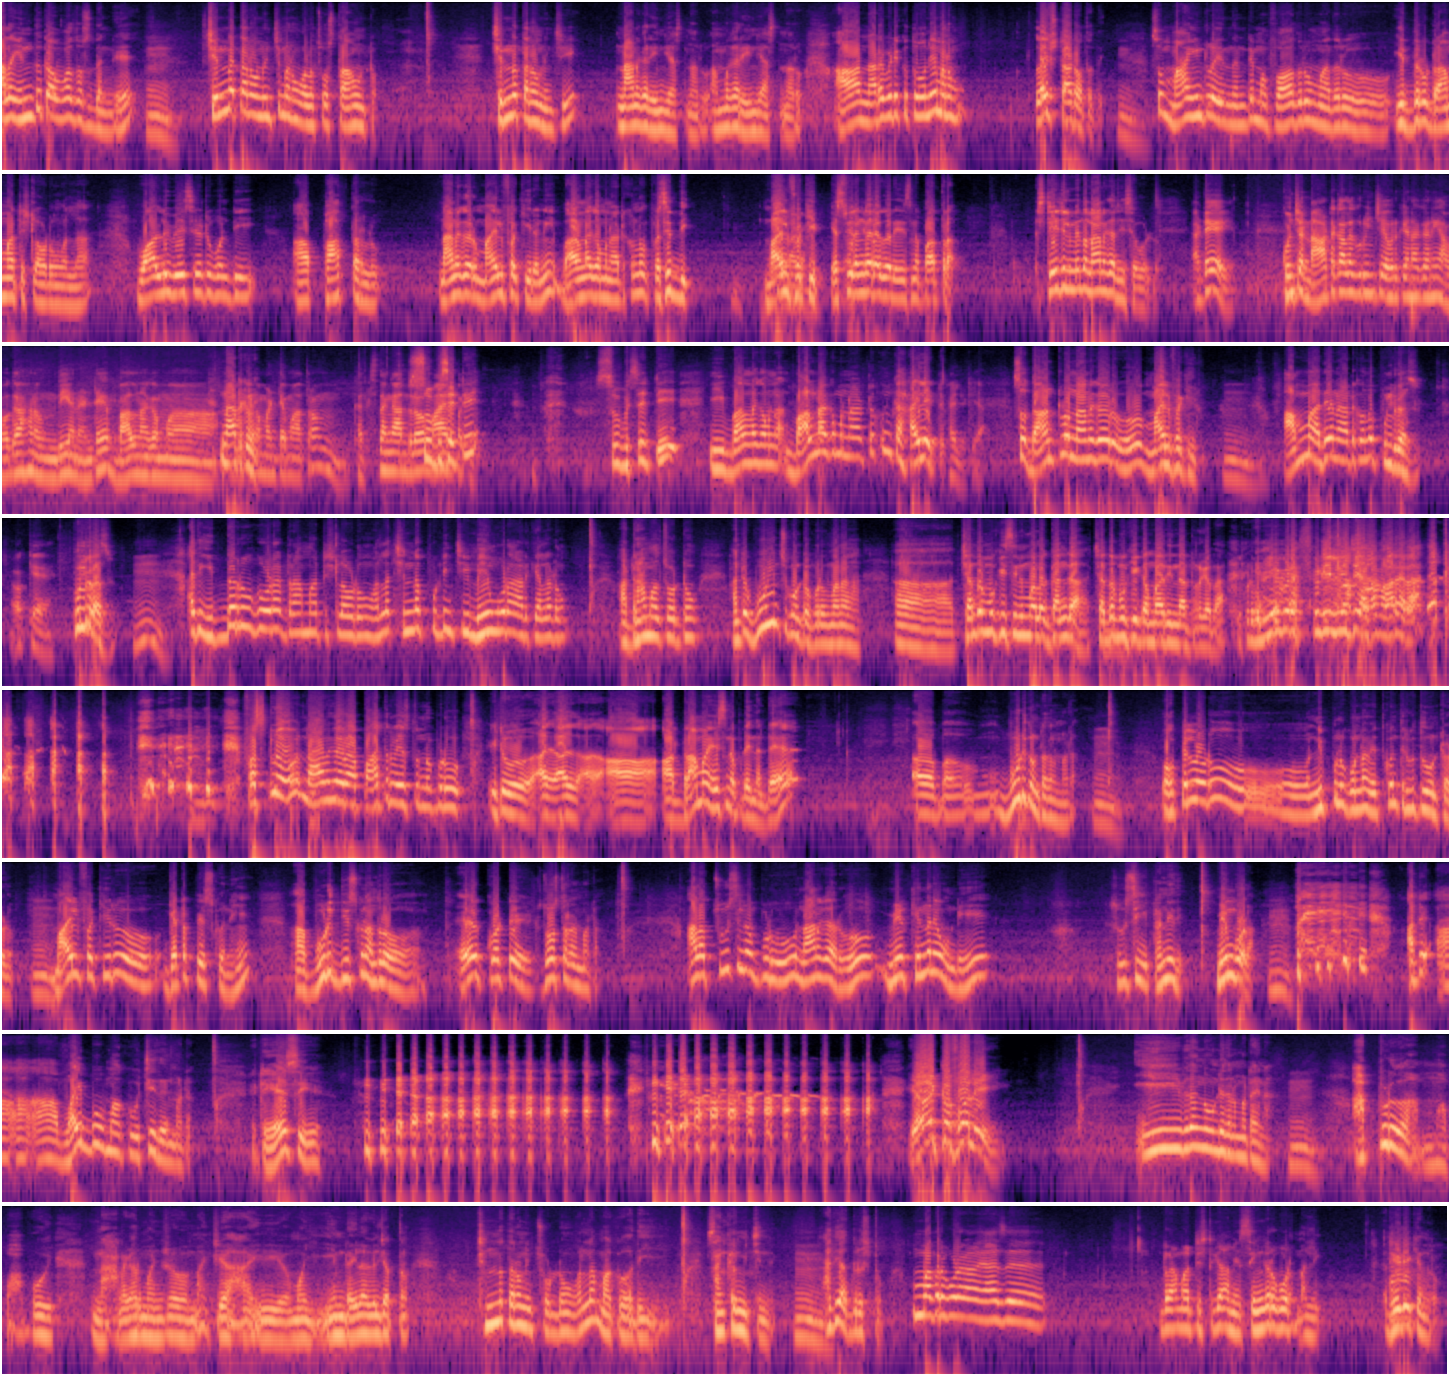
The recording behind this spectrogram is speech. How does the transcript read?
అలా ఎందుకు అవ్వాల్సి వస్తుందండి. చిన్నతనం నుంచి మనం వాళ్ళని చూస్తూ ఉంటాం. చిన్నతనం నుంచి నాన్నగారు ఏం చేస్తున్నారు అమ్మగారు ఏం చేస్తున్నారు ఆ నడవడికతోనే మనం లైఫ్ స్టార్ట్ అవుతుంది. సో మా ఇంట్లో ఏంటంటే మా ఫాదరు మదరు ఇద్దరు డ్రామాటిస్టులు అవడం వల్ల వాళ్ళు వేసేటువంటి ఆ పాత్రలు నాన్నగారు మాయిల్ ఫకీర్ అని బాలనాగమ్మ నాటకంలో ప్రసిద్ధి. మాయిల్ ఫకీర్ ఎస్వి రంగారావు గారు వేసిన పాత్ర. స్టేజ్ల మీద నాన్నగారు చేసేవాళ్ళు. అంటే కొంచెం నాటకాల గురించి ఎవరికైనా కానీ అవగాహన ఉంది అని అంటే బాలనాగమ్మ. నాటకం అంటే మాత్రం ఖచ్చితంగా అందులో సుబ్బిశెట్టి. సుబ్బిశెట్టి ఈ బాలనాగమ్మ బాలనాగమ్మ నాటకం ఇంకా హైలైట్. హైలైట్ సో దాంట్లో నాన్నగారు మాయిల్ ఫకీర్. అమ్మ అదే నాటకంలో పులిరాజు. ఓకే. పులిరాజు. అది ఇద్దరు కూడా డ్రామాటిస్టులు అవడం వల్ల చిన్నప్పటి నుంచి మేము కూడా ఆడికి వెళ్ళడం ఆ డ్రామాలు చూడడం అంటే ఊహించుకుంటాం. ఇప్పుడు మన చంద్రముఖి సినిమాలో గంగ చంద్రముఖిగా మారింది అంటారు కదా. ఇప్పుడు మీరు కూడా సునీల్ నుంచి ఎలా మారారా? ఫస్ట్లో నాన్నగారు ఆ పాత్ర వేస్తున్నప్పుడు ఇటు ఆ- డ్రామా వేసినప్పుడు ఏంటంటే బూడిద ఉంటుంది అనమాట. ఒక పిల్లోడు నిప్పులు గుండం ఎత్తుకొని తిరుగుతూ ఉంటాడు. మాయిల్ ఫకీరు గెటప్ వేసుకొని ఆ బూడిద తీసుకొని అందులో ఏ కొట్టి చూస్తాడనమాట. అలా చూసినప్పుడు నాన్నగారు మేము కిందనే ఉండి చూసి ఇటనేది మేము కూడా. అంటే ఆ- వైబ్ మాకు వచ్చేది అనమాట ఇటు వేసి ఏకఫోలి ఈ విధంగా ఉండేదన్నమాట ఆయన. అప్పుడు అమ్మ బాబోయ్ నాన్నగారు మంచి మంచి హాయి అమ్మ ఏం డైలాగులు చెప్తాను చిన్నతనం నుంచి చూడడం వల్ల మాకు అది సంక్రమించింది. అది అదృష్టం. మదర్ కూడా యాజ్ ఎ డ్రామా ఆర్టిస్ట్గా ఆమె సింగర్ కూడా మళ్ళీ. రేడియో కేంద్రం.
